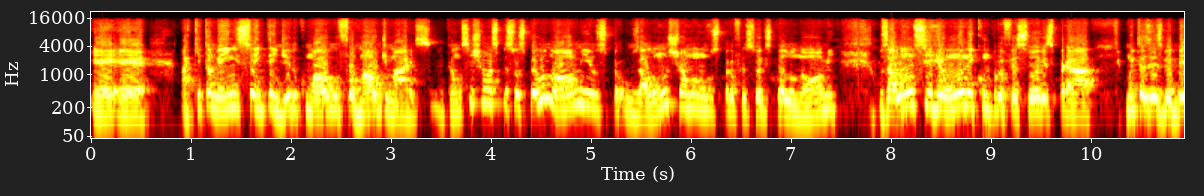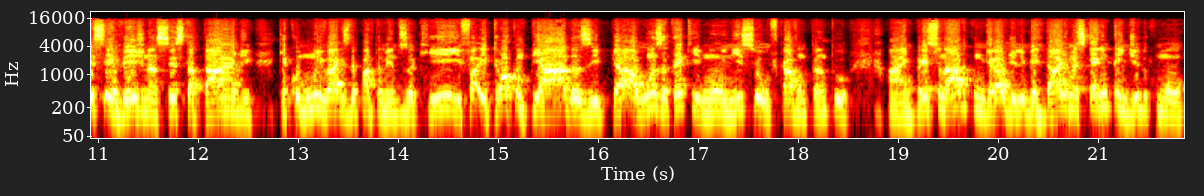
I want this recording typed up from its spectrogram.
é, é, aqui também isso é entendido como algo formal demais. Então, você chama as pessoas pelo nome, os, os alunos chamam os professores pelo nome, os alunos se reúnem com professores para muitas vezes beber cerveja na sexta tarde, que é comum em vários departamentos aqui, e, e trocam piadas, e algumas até que no início ficavam tanto ah, impressionados com o grau de liberdade, mas que era entendido como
